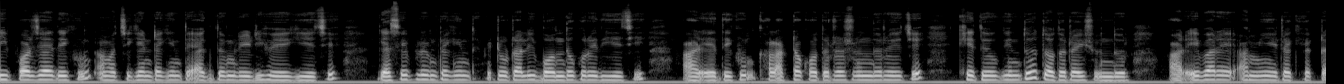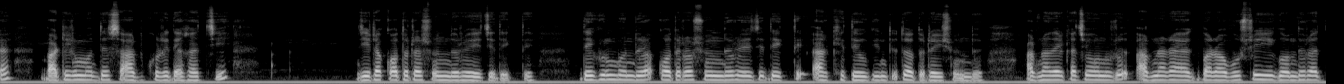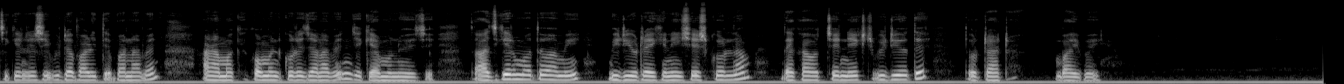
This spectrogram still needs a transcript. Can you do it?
এই পর্যায়ে দেখুন, আমার চিকেনটা কিন্তু একদম রেডি হয়ে গিয়েছে। গ্যাসের ফ্লেমটা কিন্তু আমি টোটালি বন্ধ করে দিয়েছি। আর এ দেখুন কালারটা কতটা সুন্দর হয়েছে, খেতেও কিন্তু ততটাই সুন্দর। আর এবারে আমি এটাকে একটা বাটির মধ্যে সার্ভ করে দেখাচ্ছি, যেটা কতটা সুন্দর হয়েছে দেখতে। দেখুন বন্ধুরা, কতটা সুন্দর হয়েছে দেখতে আর খেতেও কিন্তু ততটাই সুন্দর। আপনাদের কাছে অনুরোধ, আপনারা একবার অবশ্যই এই গন্ধরাজ চিকেন রেসিপিটা বাড়িতে বানাবেন আর আমাকে কমেন্ট করে জানাবেন যে কেমন হয়েছে। তো আজকের মতো আমি ভিডিওটা এখানেই শেষ করলাম। দেখা হচ্ছে নেক্সট ভিডিওতে তো টাটা বাই বাই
